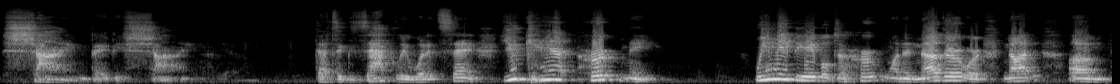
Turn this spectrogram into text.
shine, baby, shine. That's exactly what it's saying. You can't hurt me. We may be able to hurt one another or not um,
